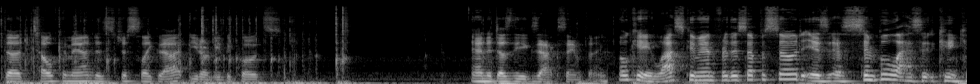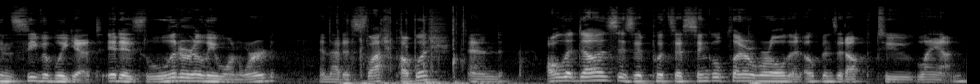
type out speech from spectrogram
the tell command is just like that. You don't need the quotes. And it does the exact same thing. Okay, last command for this episode is as simple as it can conceivably get. It is literally one word, and that is slash publish. And all it does is it puts a single player world and opens it up to LAN.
